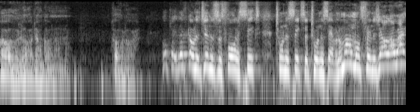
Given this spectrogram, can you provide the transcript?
Oh Lord, don't go no more. Oh Lord. Okay, let's go to Genesis 46, 26 and 27. I'm almost finished. Y'all all right?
